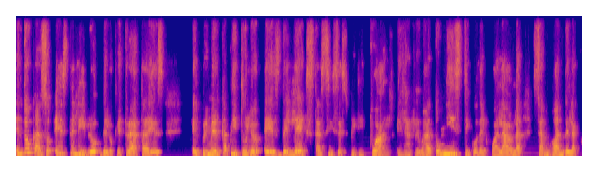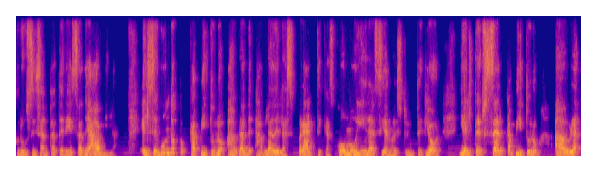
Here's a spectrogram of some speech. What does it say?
En todo caso, este libro de lo que trata es, el primer capítulo es del éxtasis espiritual, el arrebato místico del cual habla San Juan de la Cruz y Santa Teresa de Ávila. El segundo capítulo habla de, las prácticas, cómo ir hacia nuestro interior. Y el tercer capítulo habla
